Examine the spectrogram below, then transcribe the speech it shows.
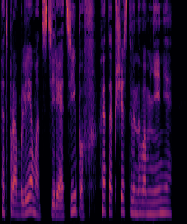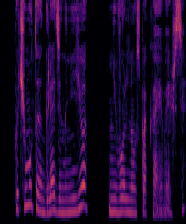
от проблем, от стереотипов, от общественного мнения. Почему-то, глядя на нее, невольно успокаиваешься.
